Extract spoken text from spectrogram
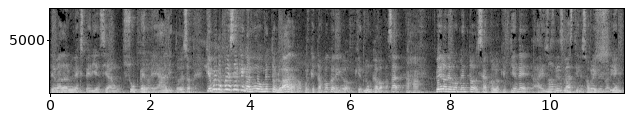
te va a dar una experiencia súper real y todo eso. Que bueno, puede ser que en algún momento lo haga, ¿no? Porque tampoco digo que nunca va a pasar. Ajá. Pero de momento, o sea, con lo que tiene, a ellos les basta y les sobra y les va bien.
